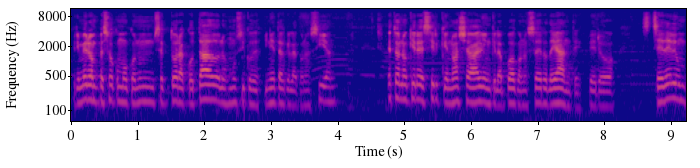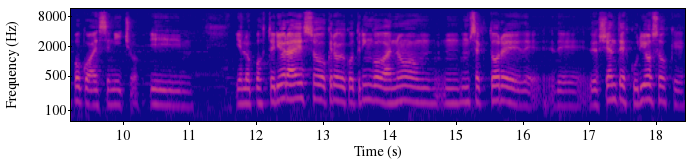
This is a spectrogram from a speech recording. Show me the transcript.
Primero empezó como con un sector acotado, los músicos de Spinetta que la conocían. Esto no quiere decir que no haya alguien que la pueda conocer de antes, pero se debe un poco a ese nicho. Y, en lo posterior a eso, creo que Cotringo ganó un, sector eh, de, oyentes curiosos que,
